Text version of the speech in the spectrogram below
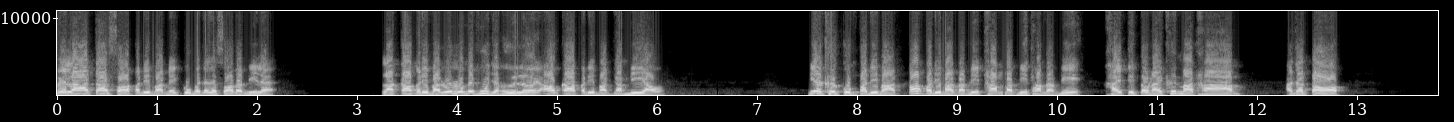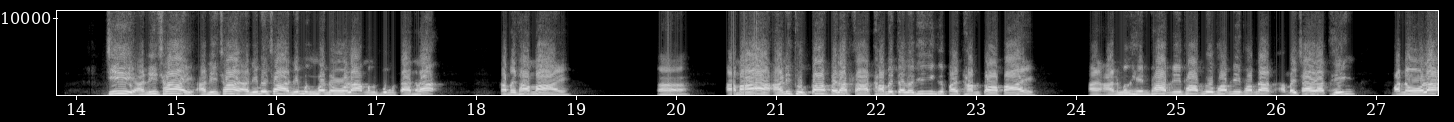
เวลาอาจารย์สอนปฏิบัติในกลุ่มอาจารย์จะสอนแบบนี้แหละ หลักการปฏิบัติล้วนๆไม่พูดอย่างอื่นเลย เอาการปฏิบัติอย่างเดียว เนี่ยคือกลุ่มปฏิบัติต้องปฏิบัติแบบนี้ทำแบบนี้ทำแบบนี้ ใครติดตรงไหนขึ้นมาถาม อาจารย์ตอบ จี้ อันนี้ใช่ อันนี้ใช่ อันนี้ไม่ใช่ อันนี้มึงมโนละมึงปรุงแต่งละกลับไปทำใหม่อ่าอามา อันนี้ถูกต้องไปรักษาทำให้เจริญยิ่งยิ่งขึ้นไปทำต่อไปอ่าอันมึงเห็นภาพนี้ภาพนู้นภาพนี้ภาพนั้นอะไม่ใช่ละทิ้ง มโนละ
